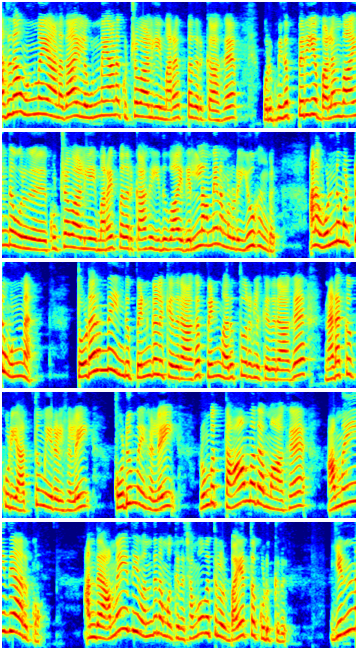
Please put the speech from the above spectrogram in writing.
அதுதான் உண்மையானதா? இல்லை உண்மையான குற்றவாளியை மறைப்பதற்காக ஒரு மிகப்பெரிய பலம் வாய்ந்த ஒரு குற்றவாளியை மறைப்பதற்காக இதுவா? இது எல்லாமே நம்மளுடைய யூகங்கள். ஆனால் ஒன்று மட்டும் உண்மை. தொடர்ந்து இங்கு பெண்களுக்கு எதிராக பெண் மருத்துவர்களுக்கு எதிராக நடக்கக்கூடிய அத்துமீறல்களை கொடுமைகளை ரொம்ப தாமதமாக அமைதியாக இருக்கும். அந்த அமைதி வந்து நமக்கு இந்த சமூகத்தில் ஒரு பயத்தை கொடுக்குது. என்ன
